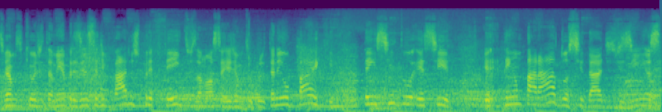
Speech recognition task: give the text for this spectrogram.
tivemos aqui hoje também a presença de vários prefeitos da nossa região metropolitana e o parque tem sido esse eh, tem amparado as cidades vizinhas,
